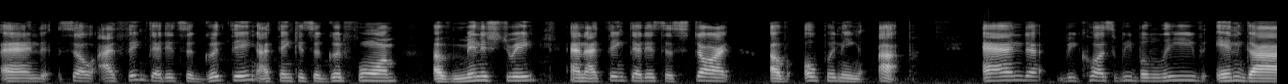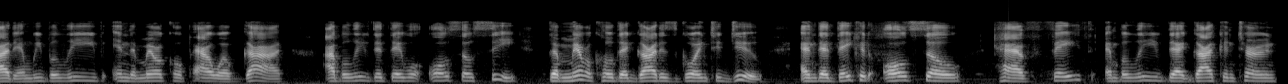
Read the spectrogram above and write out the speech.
And so I think that it's a good thing. I think it's a good form of ministry. And I think that it's a start of opening up. And because we believe in God and we believe in the miracle power of God, I believe that they will also see the miracle that God is going to do and that they could also have faith and believe that God can turn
